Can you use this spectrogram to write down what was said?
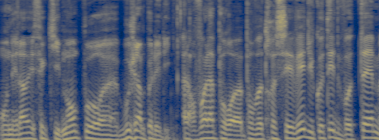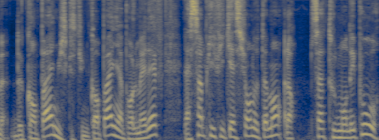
on est là effectivement pour euh, bouger un peu les lignes. Alors voilà pour euh, pour votre CV du côté de vos thèmes de campagne, puisque c'est une campagne hein, pour le Medef, la simplification notamment. Alors ça, tout le monde est pour.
